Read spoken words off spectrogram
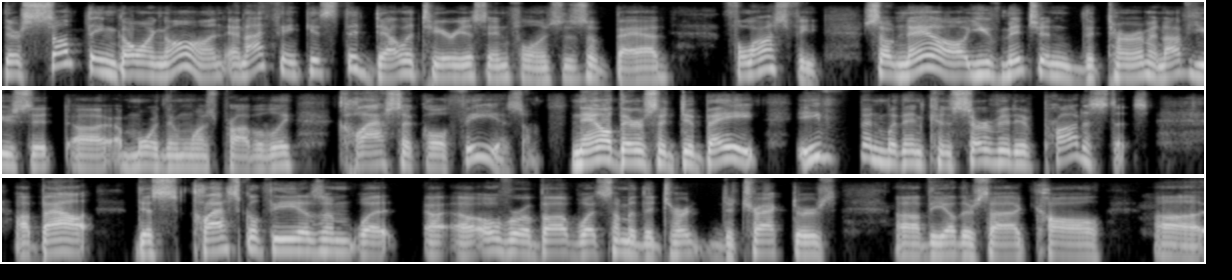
There's something going on, and I think it's the deleterious influences of bad philosophy. So now you've mentioned the term, and I've used it uh, more than once probably classical theism. Now there's a debate, even within conservative Protestants, about this classical theism, what uh, uh over above what some of the detractors of the other side call uh,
